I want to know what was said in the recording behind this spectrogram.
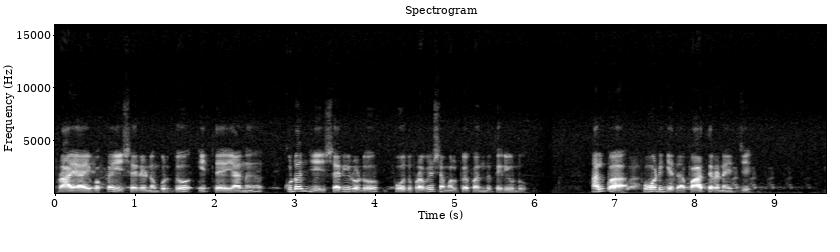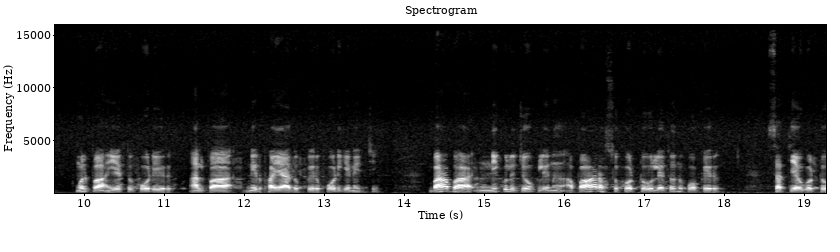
ಪ್ರಾಯ ಬೊಕ್ಕ ಈ ಶರೀರನ ಬುರ್ದು, ಇತ್ತೆ ಯಾನು ಕುಡಂಜಿ ಶರೀರಡು ಪೋದು ಪ್ರವೇಶ ಮಲ್ಪೆ ಬಂದು ತೆರೆಯುಂಡು. ಅಲ್ಪ ಪೋಡಿಗೆದ ಪಾತ್ರನ ಇಜ್ಜಿ. ಮುಲ್ಪ ಏತು ಪೋಡಿಯರು ಅಲ್ಪ ನಿರ್ಭಯ ಪೇರು ಪೋಡಿಗೆ ನೆಜ್ಜಿ. ಬಾಬಾ ನಿಕುಲು ಜೋಕ್ಲೇನು ಅಪಾರ ಸುಕೊಟ್ಟು ಲೆತೊಂದು ಪೋಪೇರು. ಸತ್ಯಗೊಟ್ಟು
